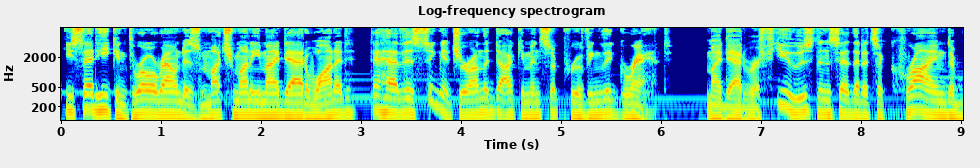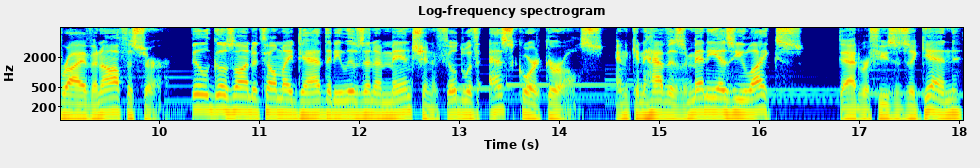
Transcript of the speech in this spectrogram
He said he can throw around as much money my dad wanted to have his signature on the documents approving the grant. My dad refused and said that it's a crime to bribe an officer. Bill goes on to tell my dad that he lives in a mansion filled with escort girls and can have as many as he likes. Dad refuses again.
